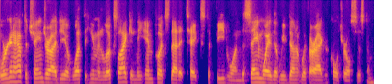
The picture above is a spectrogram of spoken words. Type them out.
we're going to have to change our idea of what the human looks like and the inputs that it takes to feed one, the same way that we've done it with our agricultural system.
